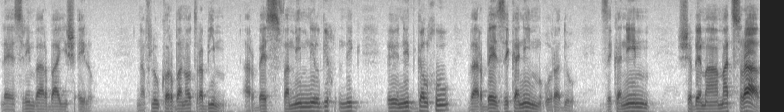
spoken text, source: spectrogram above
ל-24 איש אלו. נפלו קורבנות רבים, הרבה ספמים נתגלחו והרבה זקנים הורדו. זקנים שבמאמץ רב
